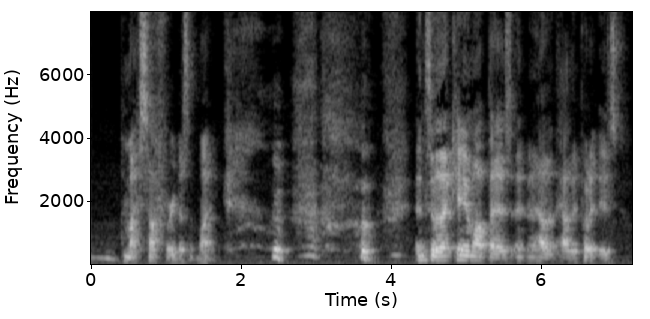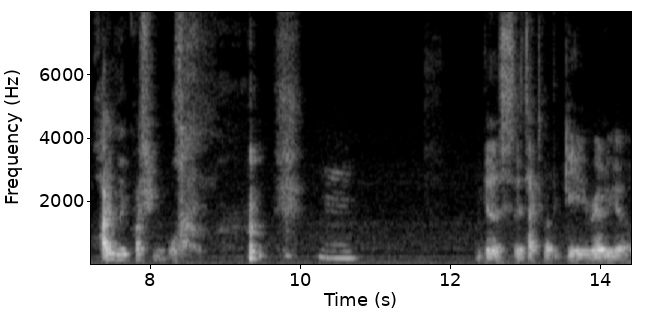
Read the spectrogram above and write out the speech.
Mm. my software doesn't like. and so that came up as and how how they put it, it's highly questionable. Mm. Because they talked about the gay rodeo.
